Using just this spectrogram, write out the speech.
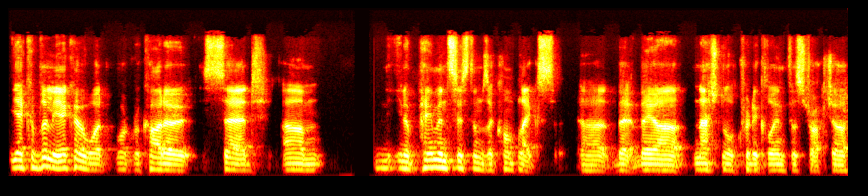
yeah, completely echo what what Ricardo said. Um, you know, payment systems are complex. Uh, they, they are national critical infrastructure,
